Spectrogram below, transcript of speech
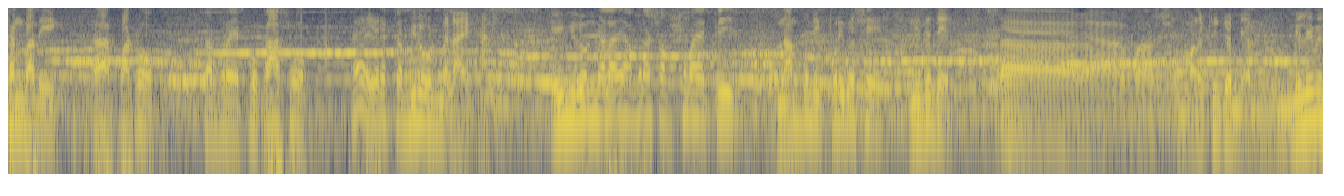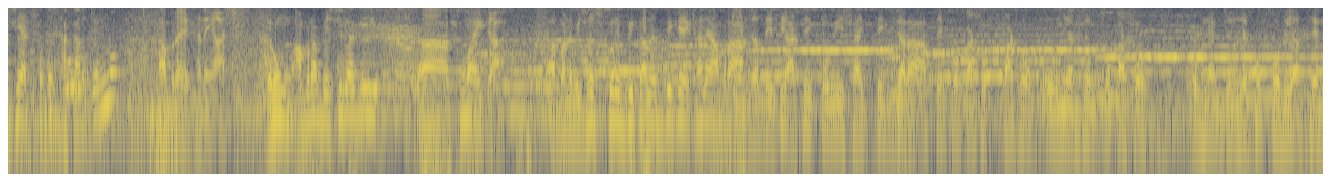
সাংবাদিক হ্যাঁ পাঠক, তারপরে প্রকাশক হ্যাঁ এর একটা মিলন মেলা এখানে। এই মিলন মেলায় আমরা সবসময় একটি নান্দনিক পরিবেশে নিজেদের মানে কি মিলেমিশে একসাথে থাকার জন্য আমরা এখানে আসি। এবং আমরা বেশিরভাগই সময়টা মানে বিশেষ করে বিকালের দিকে এখানে আমরা আড্ডা দিতে আসি। কবি সাহিত্যিক যারা আছে প্রকাশক পাঠক উনি একজন প্রকাশক এখানে একজন লেখক কবি আছেন।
